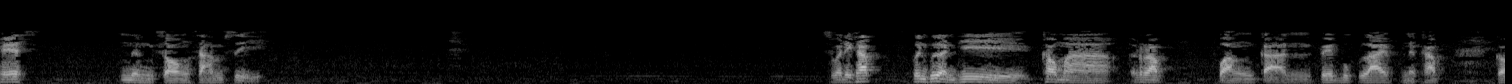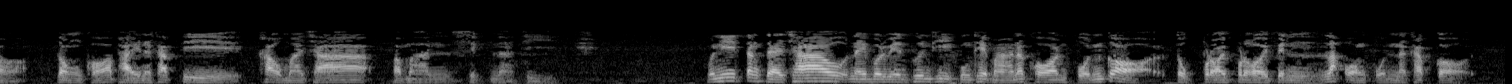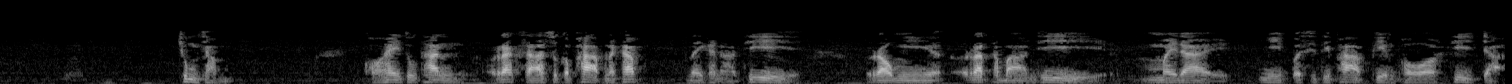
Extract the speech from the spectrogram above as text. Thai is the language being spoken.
เทสหนึ่งสองสามสี่สวัสดีครับ เพื่อนๆที่เข้ามารับฟังการ Facebook Live นะครับ ก็ต้องขออภัยนะครับที่เข้ามาช้าประมาณ10นาที วันนี้ตั้งแต่เช้าในบริเวณพื้นที่กรุงเทพมหานครฝนก็ตกปล่อยๆเป็นละอองฝนนะครับ ก็ ชุ่มฉ่ำขอให้ทุกท่านรักษาสุขภาพนะครับ ในขณะที่เรามีรัฐบาลที่ไม่ได้มีประสิทธิภาพเพียงพอที่จะ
